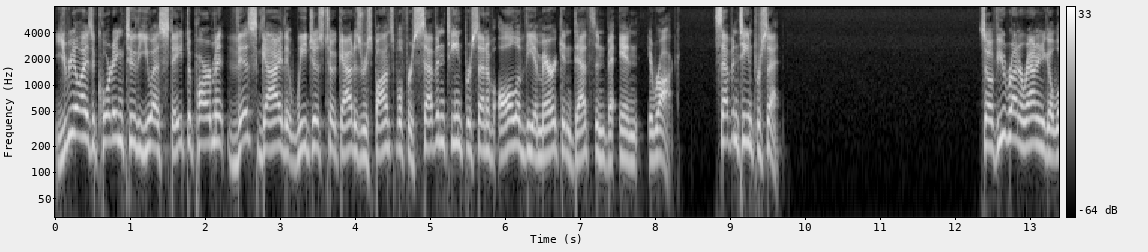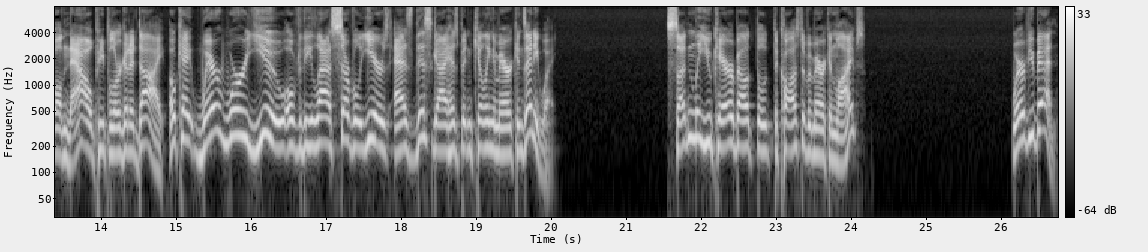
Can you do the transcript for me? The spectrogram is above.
You realize, according to the U.S. State Department, this guy that we just took out is responsible for 17% of all of the American deaths in, in Iraq. 17%. So if you run around and you go, well, now people are going to die. Okay, where were you over the last several years as this guy has been killing Americans anyway? Suddenly you care about the, the cost of American lives? Where have you been?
